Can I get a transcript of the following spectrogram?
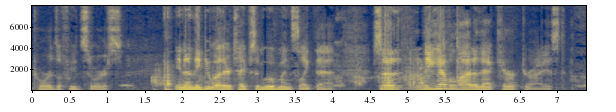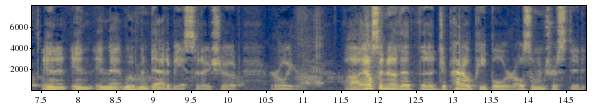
towards a food source. You know, and they do other types of movements like that. So they have a lot of that characterized in in in that movement database that I showed earlier. Uh, I also know that the Geppetto people are also interested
